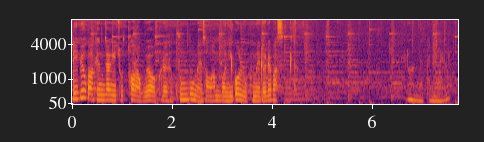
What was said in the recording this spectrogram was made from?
리뷰가 굉장히 좋더라고요. 그래서 궁금해서 한번 이걸로 구매를 해봤습니다. 이런 느낌이네요.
